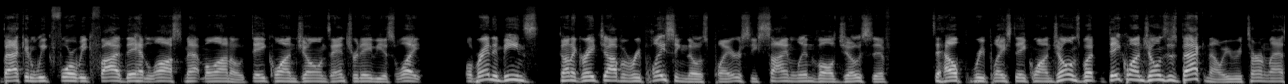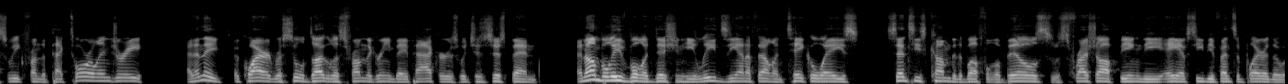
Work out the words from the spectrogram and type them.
back in week four, week five, they had lost Matt Milano, Daquan Jones, and Tre'Davious White. Well, Brandon Beane's done a great job of replacing those players. He signed Linval Joseph to help replace Daquan Jones, but Daquan Jones is back now. He returned last week from the pectoral injury, and then they acquired Rasul Douglas from the Green Bay Packers, which has just been an unbelievable addition. He leads the NFL in takeaways since he's come to the Buffalo Bills. Was fresh off being the AFC Defensive Player of the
